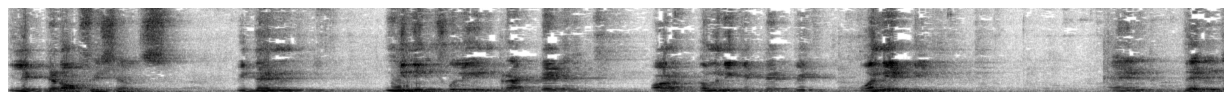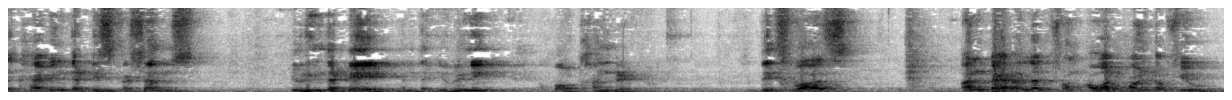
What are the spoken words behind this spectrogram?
elected officials. We then meaningfully interacted or communicated with 180 and then having the discussions during the day and the evening about 100. this was unparalleled from our point of view.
